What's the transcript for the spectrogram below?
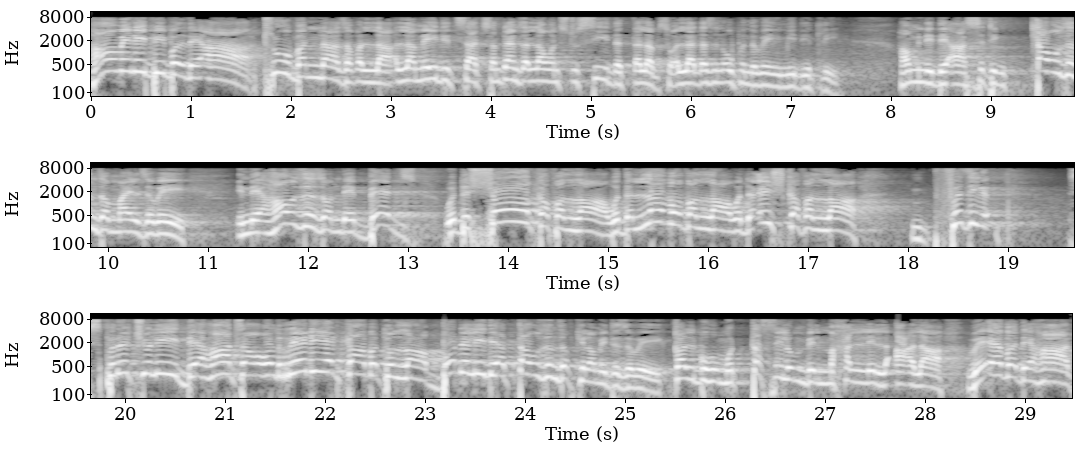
How many people there are, true bandas of Allah. Allah made it such. Sometimes Allah wants to see the talab, so Allah doesn't open the way immediately. How many they are sitting thousands of miles away, in their houses, on their beds, with the shauq of Allah, with the love of Allah, with the ishq of Allah, physical, Spiritually, their hearts are already at Kaabatullah. Bodily, they are thousands of kilometers away. قَلْبُهُ مُتَّصِلٌ بِالْمَحَلِّ الْأَعْلَى Wherever their heart,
